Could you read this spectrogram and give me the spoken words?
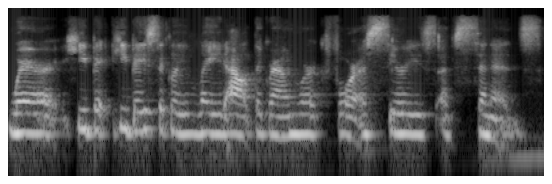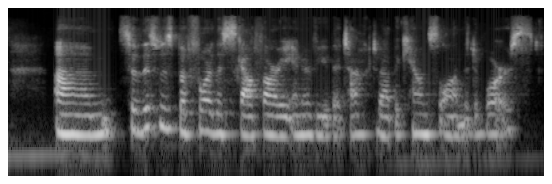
where he he basically laid out the groundwork for a series of synods. Um, so this was before the Scalfari interview that talked about the Council on the Divorced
